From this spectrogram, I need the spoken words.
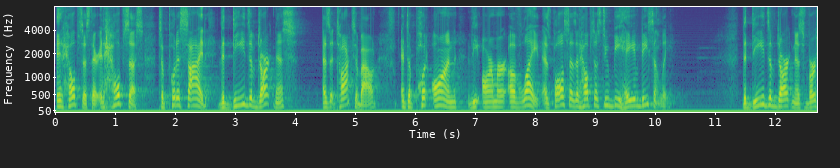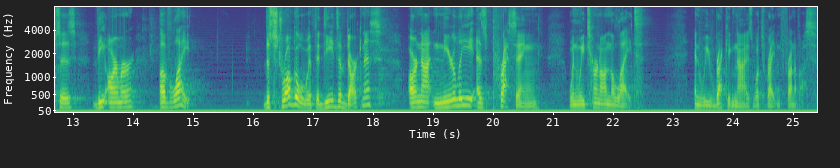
It helps us there. It helps us to put aside the deeds of darkness, as it talks about, and to put on the armor of light. As Paul says, it helps us to behave decently the deeds of darkness versus the armor of light. The struggle with the deeds of darkness are not nearly as pressing when we turn on the light and we recognize what's right in front of us.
